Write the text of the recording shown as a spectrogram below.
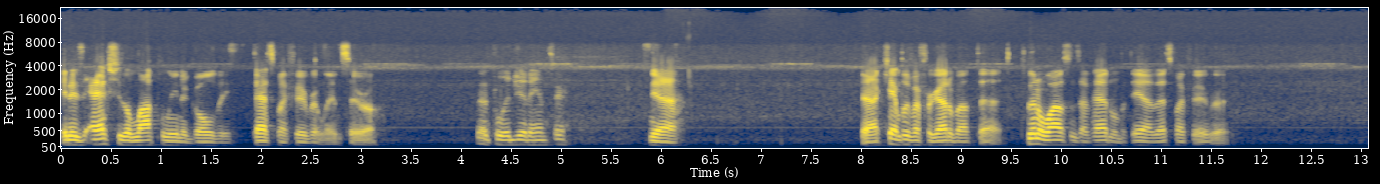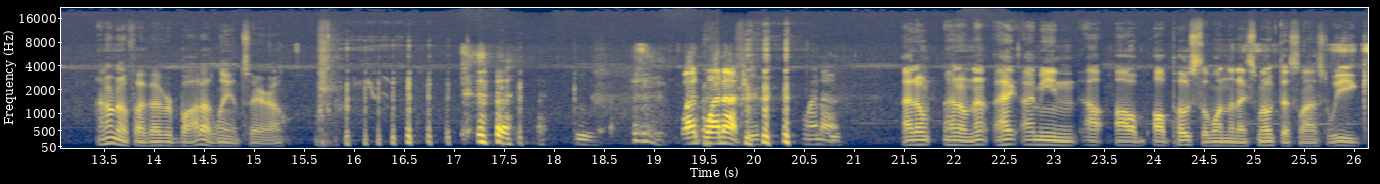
It is actually the La Palina Goldie. That's my favorite Lancero. That's a legit answer. Yeah. Yeah, I can't believe I forgot about that. It's been a while since I've had one, but yeah, that's my favorite. I don't know if I've ever bought a Lancero. Why, why not, Drew? Why not? I don't. I don't know. I. I mean, I'll. I'll, I'll post the one that I smoked this last week.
